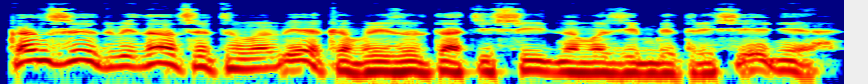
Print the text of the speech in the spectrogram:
В конце XII века в результате сильного землетрясения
